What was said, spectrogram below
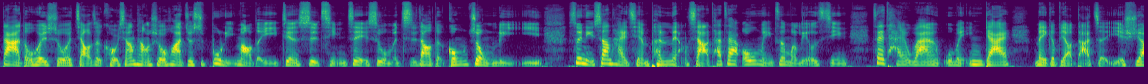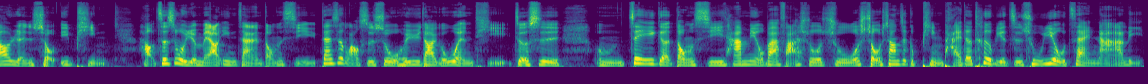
大家都会说嚼着口香糖说话就是不礼貌的一件事情，这也是我们知道的公众礼仪。所以你上台前喷两下，它在欧美这么流行，在台湾我们应该每个表达者也需要人手一瓶。好，这是我原本要应战的东西，但是老实。说我会遇到一个问题，就是嗯，这一个东西它没有办法说出我手上这个品牌的特别之处又在哪里，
